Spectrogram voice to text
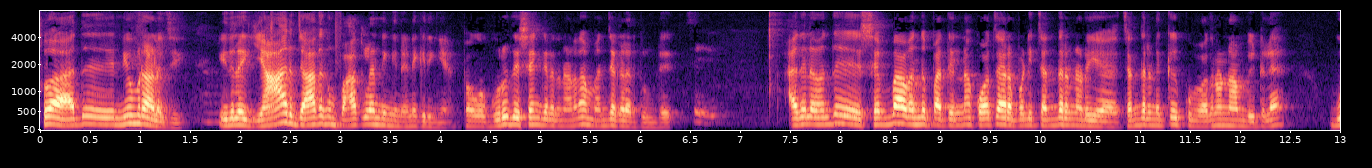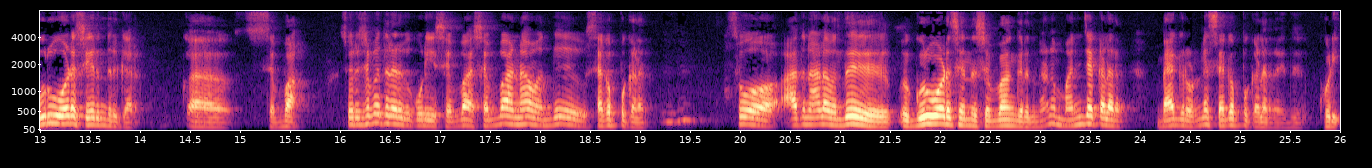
ஸோ அது நியூமராலஜி இதில் யார் ஜாதகம் பார்க்கலன்னு நீங்கள் நினைக்கிறீங்க? இப்போ குரு திசைங்கிறதுனால தான் மஞ்சள் கலர் துண்டு. அதில் வந்து செவ்வாய் வந்து பார்த்தீங்கன்னா கோச்சாரப்படி சந்திரனுடைய சந்திரனுக்கு பதினொன்றாம் வீட்டில் குருவோட சேர்ந்திருக்கார். ஆஹ் செவ்வாய் ஸோ ரிஷபத்தில் இருக்கக்கூடிய செவ்வாய் செவ்வாய்னா வந்து சிகப்பு கலர். ஸோ அதனால வந்து குருவோட சேர்ந்த செவ்வாங்கிறதுனால மஞ்சள் கலர் பேக்ரவுண்டில் சிகப்பு கலர் இது கொடி.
